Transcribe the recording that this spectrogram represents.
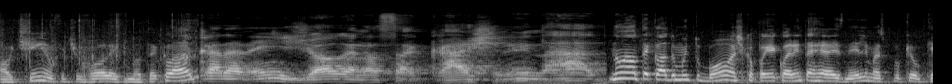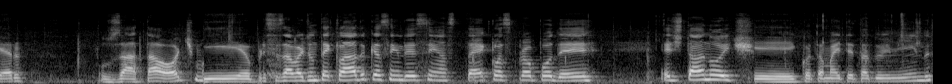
altinho, um futebol aí com o meu teclado. O cara nem joga nossa caixa nem nada. Não é um teclado muito bom, acho que eu paguei 40 reais nele, mas porque eu quero usar tá ótimo. E eu precisava de um teclado que acendessem as teclas para eu poder editar à noite. E enquanto a Maite tá dormindo,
